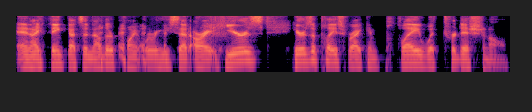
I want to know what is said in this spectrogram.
and i think that's another point where he said all right here's here's a place where i can play with traditional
